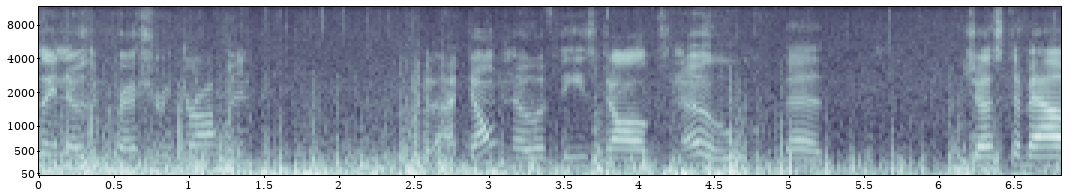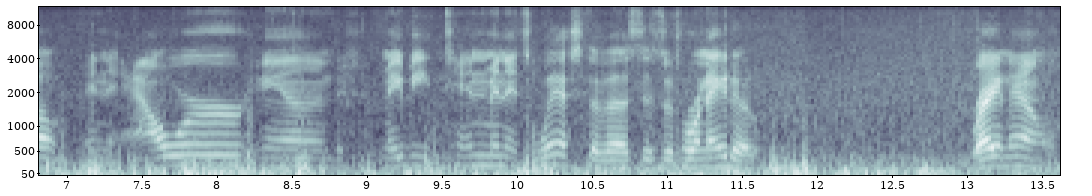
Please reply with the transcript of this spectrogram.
they know the pressure is dropping, but I don't know if these dogs know that just about an hour and maybe 10 minutes west of us is a tornado. Right now.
